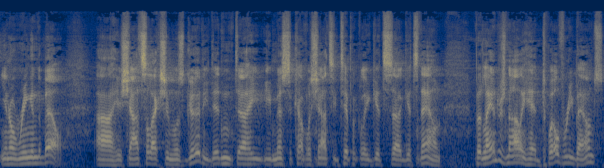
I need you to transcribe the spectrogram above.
you know, ringing the bell. Uh, his shot selection was good. He didn't. Uh, he, he, missed a couple of shots. He typically gets uh, gets down. But Landers Nolley had 12 rebounds.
